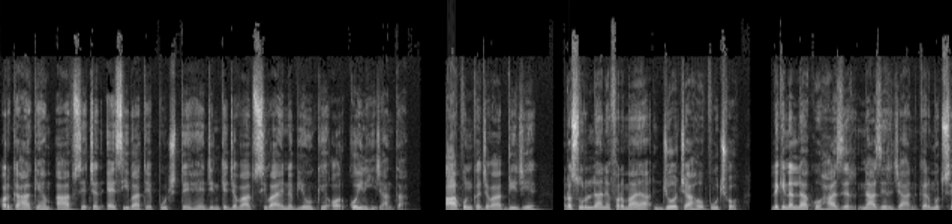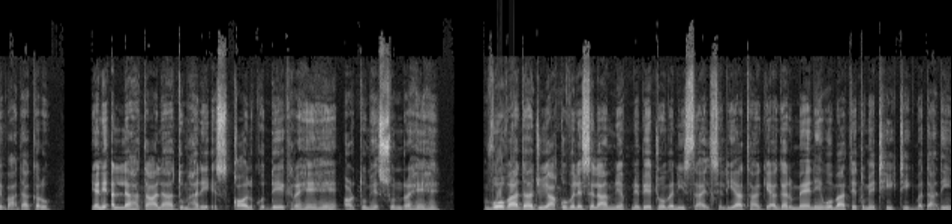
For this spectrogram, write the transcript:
اور کہا کہ ہم آپ سے چند ایسی باتیں پوچھتے ہیں جن کے جواب سوائے نبیوں کے اور کوئی نہیں جانتا۔ آپ ان کا جواب دیجیے۔ رسول اللہ نے فرمایا، جو چاہو پوچھو، لیکن اللہ کو حاضر ناظر جان کر مجھ سے وعدہ کرو۔ یعنی اللہ تعالیٰ تمہارے اس قول کو دیکھ رہے ہیں اور تمہیں سن رہے ہیں۔ وہ وعدہ جو یعقوب علیہ السلام نے اپنے بیٹوں بنی اسرائیل سے لیا تھا کہ اگر میں نے وہ باتیں تمہیں ٹھیک ٹھیک بتا دیں،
